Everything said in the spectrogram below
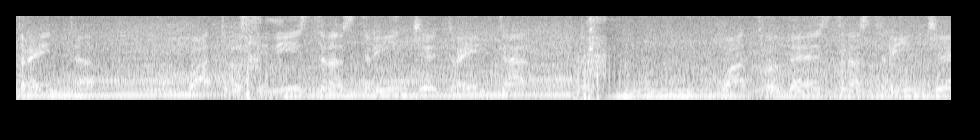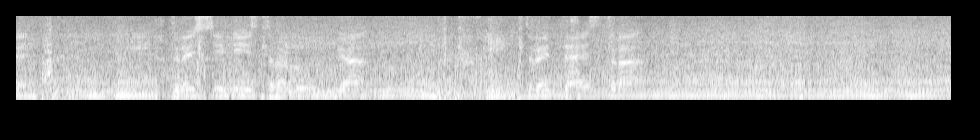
30, 4 sinistra, stringe, 30, 4 destra, stringe, in 3 sinistra lunga, in 3 destra, 30, 4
